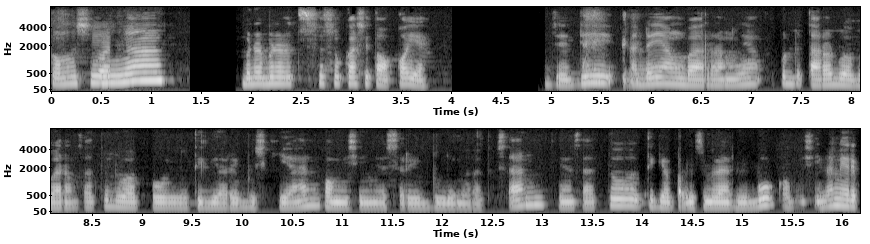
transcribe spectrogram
komisinya benar-benar sesuka si toko ya. Jadi ada yang barangnya aku udah taruh dua barang. Satu dua puluh tiga ribu sekian komisinya seribu lima ratusan. Yang satu tiga puluh sembilan ribu komisinya mirip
